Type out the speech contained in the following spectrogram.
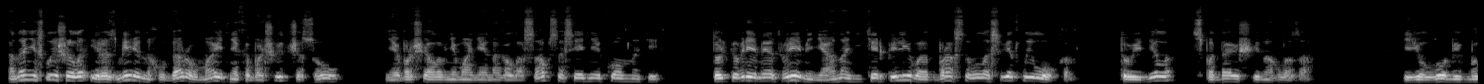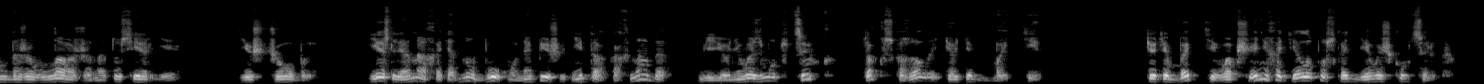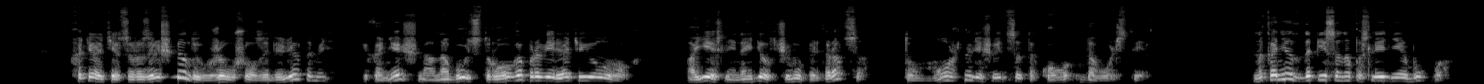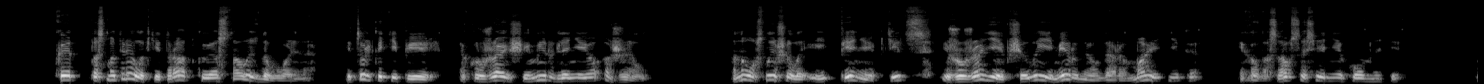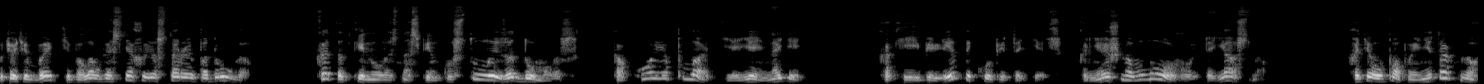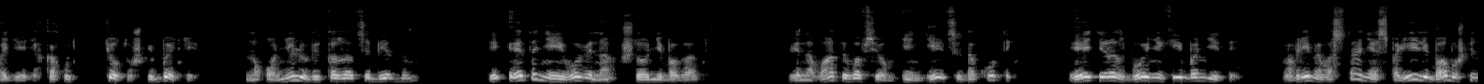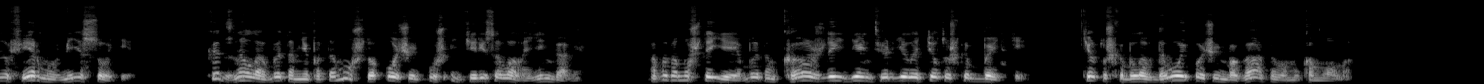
Она не слышала и размеренных ударов маятника больших часов, не обращала внимания на голоса в соседней комнате. Только время от времени она нетерпеливо отбрасывала светлый локон, то и дело спадающий на глаза. Ее лобик был даже влажен от усердия. Еще бы! Если она хоть одну букву напишет не так, как надо, ее не возьмут в цирк, так сказала тетя Бетти. Тетя Бетти вообще не хотела пускать девочку в цирк. Хотя отец разрешил и уже ушел за билетами, и, конечно, она будет строго проверять ее урок. А если найдет к чему придраться, то можно лишиться такого удовольствия. Наконец дописана последняя буква. Кэт посмотрела в тетрадку и осталась довольна. И только теперь окружающий мир для нее ожил. Она услышала и пение птиц, и жужжание пчелы, и мерные удары маятника, и голоса в соседней комнате. У тети Бетти была в гостях ее старая подруга. Кэт откинулась на спинку стула и задумалась, какое платье ей надеть. Какие билеты купит отец? Конечно, в ложу, это ясно. Хотя у папы и не так много денег, как у тетушки Бетти, но он не любит казаться бедным. И это не его вина, что он не богат. Виноваты во всем индейцы Дакоты. Эти разбойники и бандиты во время восстания спалили бабушкину ферму в Миннесоте. Кэт знала об этом не потому, что очень уж интересовалась деньгами, а потому что ей об этом каждый день твердила тетушка Бетти. Тетушка была вдовой очень богатого мукомола.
